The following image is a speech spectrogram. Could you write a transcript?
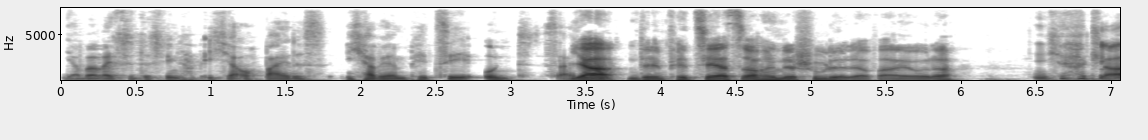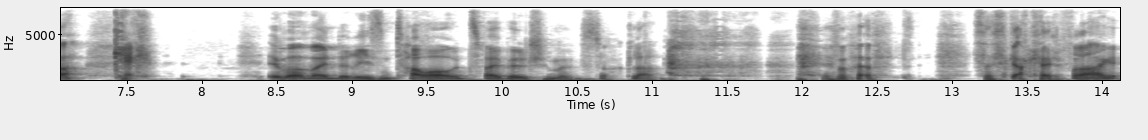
Ja, aber weißt du, deswegen habe ich ja auch beides. Ich habe ja einen PC und das iPad. Ja, den PC hast du auch in der Schule dabei, oder? Ja, klar. Okay. Immer mein riesen Tower und zwei Bildschirme, ist doch klar. das ist gar keine Frage.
